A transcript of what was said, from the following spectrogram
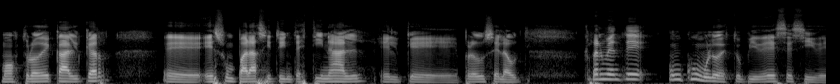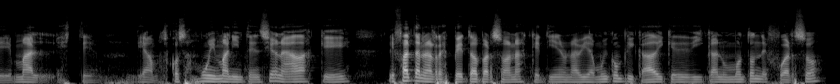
monstruo de Kalker, eh, es un parásito intestinal el que produce el autismo. Realmente un cúmulo de estupideces y de mal, este, digamos, cosas muy malintencionadas que le faltan el respeto a personas que tienen una vida muy complicada y que dedican un montón de esfuerzo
